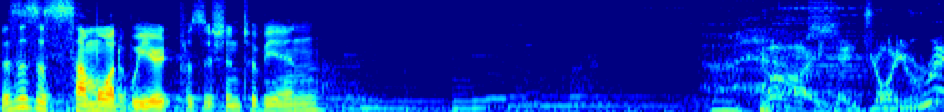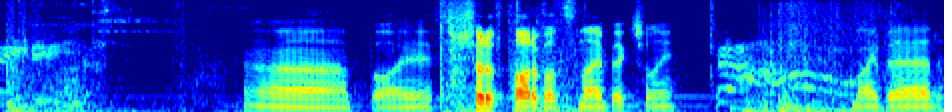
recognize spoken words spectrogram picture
This is a somewhat weird position to be in. Ah, boy. Should have thought about snipe actually. My bad.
